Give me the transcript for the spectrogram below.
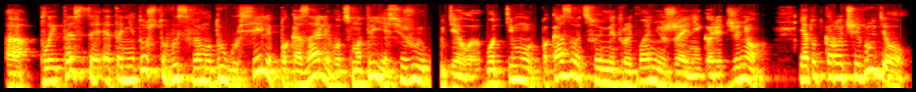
а, плейтесты – это не то, что вы своему другу сели, показали, вот смотри, я сижу игру делаю. Вот Тимур показывает свою метроидванию Жене, говорит, Женек, я тут, короче, игру делал,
